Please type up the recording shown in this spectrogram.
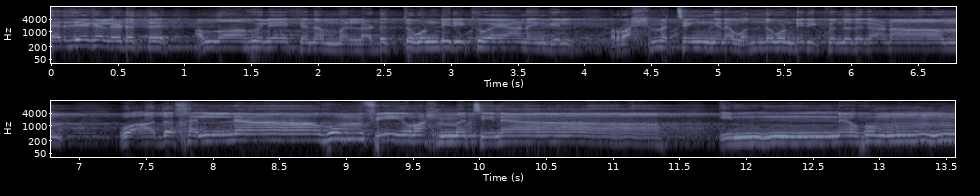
ചര്യകൾ എടുത്ത് അള്ളാഹുലേക്ക് നമ്മൾ അടുത്തുകൊണ്ടിരിക്കുകയാണെങ്കിൽ റഹ്മത്ത് ഇങ്ങനെ വന്നുകൊണ്ടിരിക്കുന്നത് കാണാം وأدخلناهم في رحمتنا إنهم من الصالحين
